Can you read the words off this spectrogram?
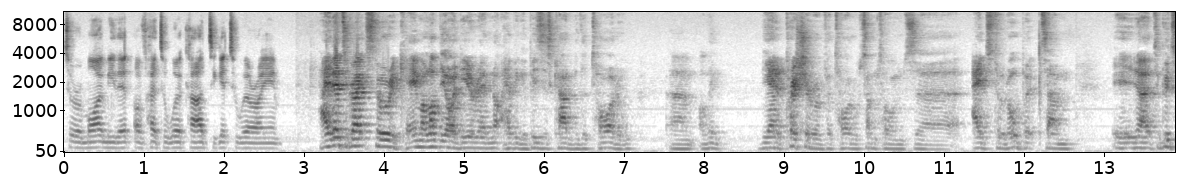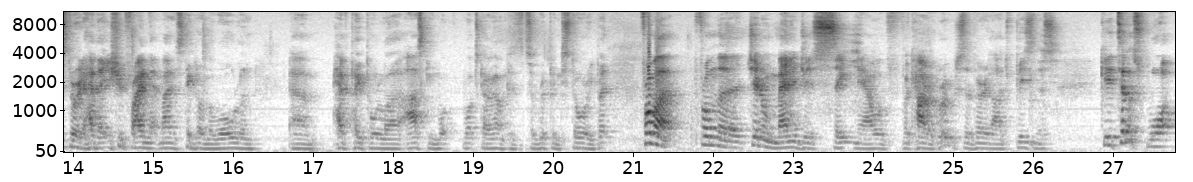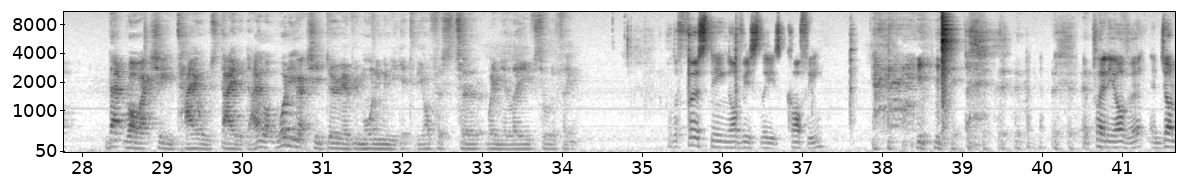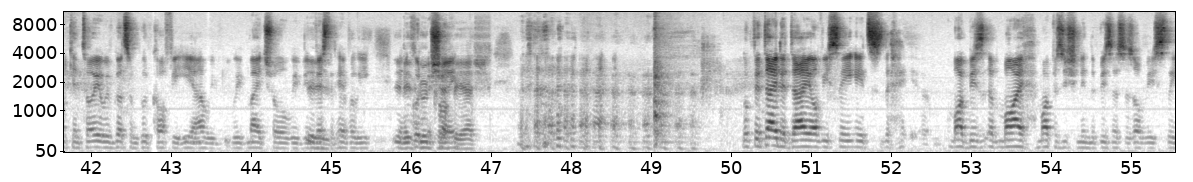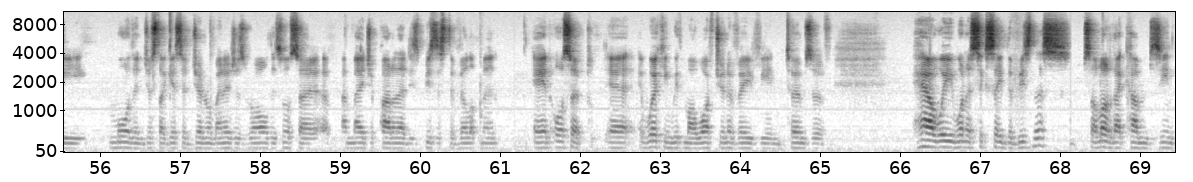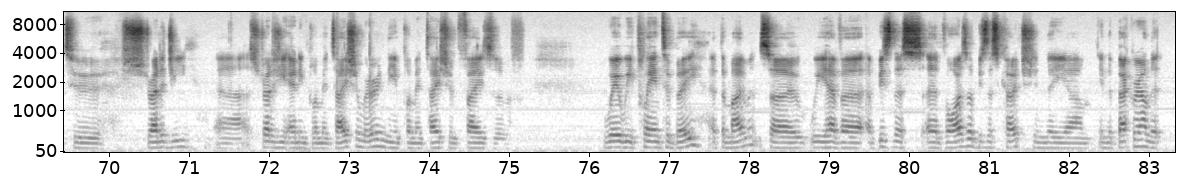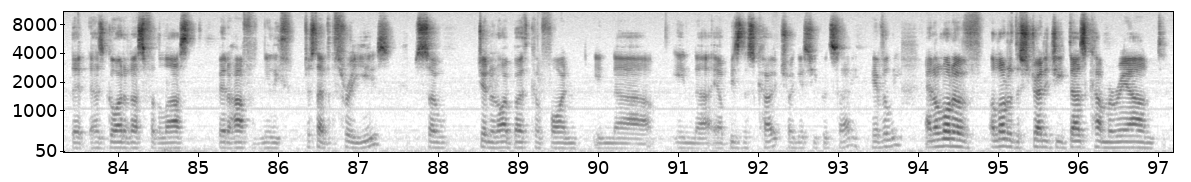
to remind me that I've had to work hard to get to where I am. Hey, that's a great story, Cam. I love the idea around not having a business card with a title. Um, I think the added pressure of a title sometimes uh, adds to it all, but um, you know, it's a good story to have that. You should frame that, man, and stick it on the wall and um, have people uh, asking what, what's going on because it's a ripping story. But from a from the general manager's seat now of Vaccaro Group, which is a very large business, can you tell us what that role actually entails day to day? Like, what do you actually do every morning when you get to the office to when you leave, sort of thing? Well, the first thing obviously is coffee. and plenty of it. And John can tell you we've got some good coffee here. We've, we've made sure we've invested is- heavily It in a good, good machine. coffee, Ash. Look, the day to day, obviously, it's my business. My my position in the business is obviously more than just, I guess, a general manager's role. There's also a, a major part of that is business development, and also uh, working with my wife Genevieve in terms of how we want to succeed the business. So a lot of that comes into strategy, uh, strategy and implementation. We're in the implementation phase of where we plan to be at the moment. So we have a, a business advisor, business coach in the um, in the background that, that has guided us for the last better half of nearly just over three years. So Jen and I both confine in uh, in uh, our business coach, I guess you could say, heavily. And a lot of a lot of the strategy does come around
